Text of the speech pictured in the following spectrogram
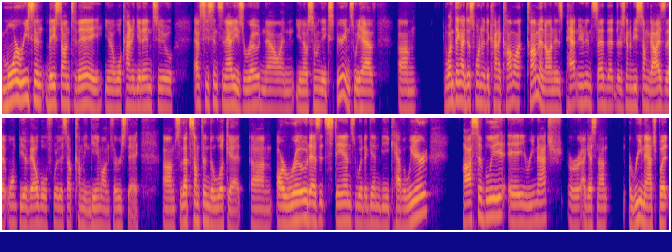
more recent based on today, you know, we'll kind of get into FC Cincinnati's road now and, you know, some of the experience we have. Um, one thing I just wanted to kind of comment comment on is Pat Noonan said that there's going to be some guys that won't be available for this upcoming game on Thursday. Um, so that's something to look at. Um, our road as it stands would again be Cavalier, possibly a rematch, or I guess not a rematch, but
